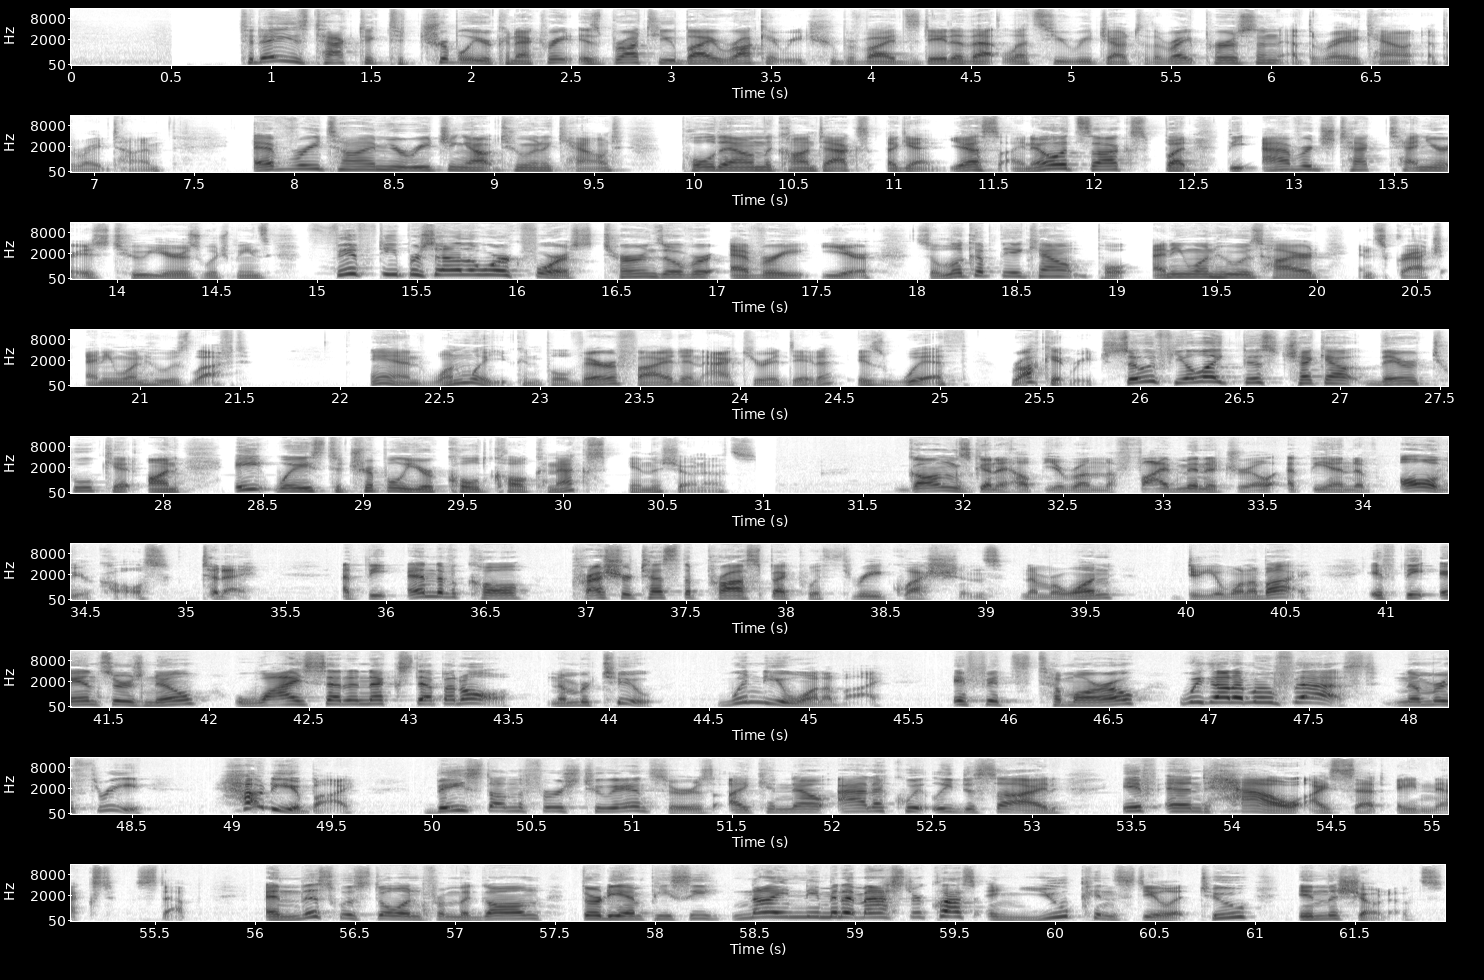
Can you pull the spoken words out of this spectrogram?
Today's tactic to triple your connect rate is brought to you by RocketReach, who provides data that lets you reach out to the right person at the right account at the right time. Every time you're reaching out to an account, pull down the contacts. Again, yes, I know it sucks, but the average tech tenure is two years, which means 50% of the workforce turns over every year. So look up the account, pull anyone who was hired, and scratch anyone who was left. And one way you can pull verified and accurate data is with RocketReach. So if you like this, check out their toolkit on eight ways to triple your cold call connects in the show notes. Gong's going to help you run the five minute drill at the end of all of your calls today. At the end of a call, pressure test the prospect with three questions. Number one, do you want to buy? If the answer is no, why set a next step at all? Number two, when do you want to buy? If it's tomorrow, we got to move fast. Number three, how do you buy? Based on the first two answers, I can now adequately decide if and how I set a next step. And this was stolen from the Gong 30 MPC 90 minute masterclass, and you can steal it too in the show notes.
